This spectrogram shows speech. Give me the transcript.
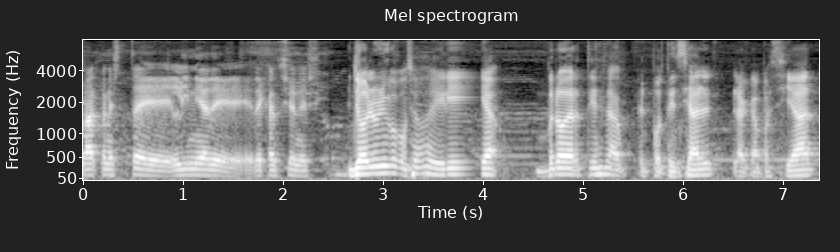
va con esta línea de, de canciones. Yo el único consejo que diría, brother, tienes el potencial, la capacidad,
